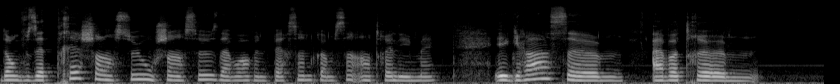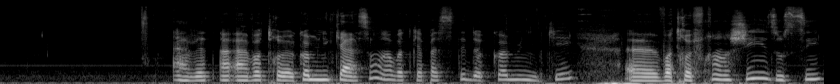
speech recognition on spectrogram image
Donc, vous êtes très chanceux ou chanceuse d'avoir une personne comme ça entre les mains. Et grâce euh, à votre... Euh, à, votre communication, hein, votre capacité de communiquer, votre franchise aussi,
